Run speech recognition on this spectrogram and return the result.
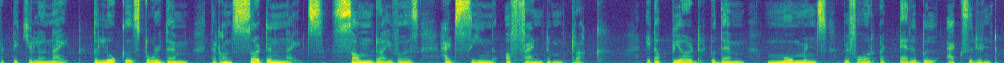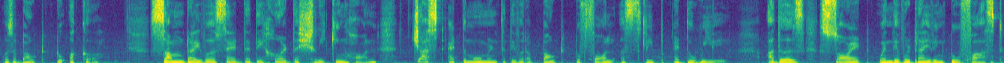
particular night. The locals told them that on certain nights, some drivers had seen a phantom truck. It appeared to them moments before a terrible accident was about to occur. Some drivers said that they heard the shrieking horn just at the moment that they were about to fall asleep at the wheel. Others saw it when they were driving too fast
